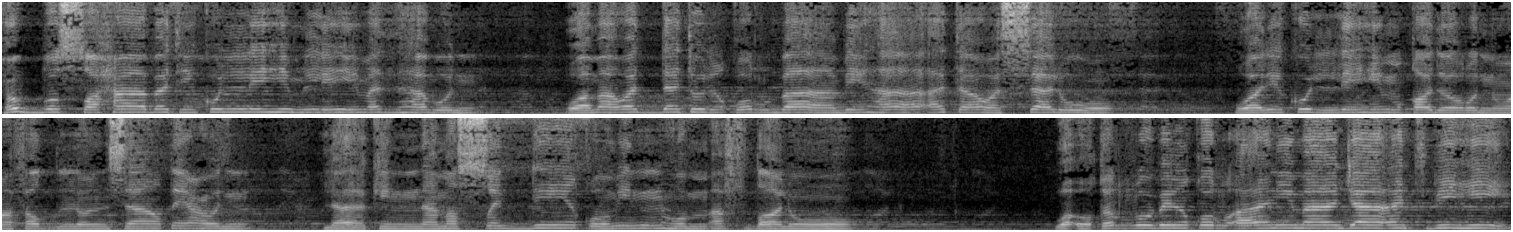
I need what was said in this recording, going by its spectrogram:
حب الصحابة كلهم لي مذهب ومودة القربى بها أتوسل ولكلهم قدر وفضل ساطع لكنما الصديق منهم أفضل. وأقر بالقرآن ما جاءت به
